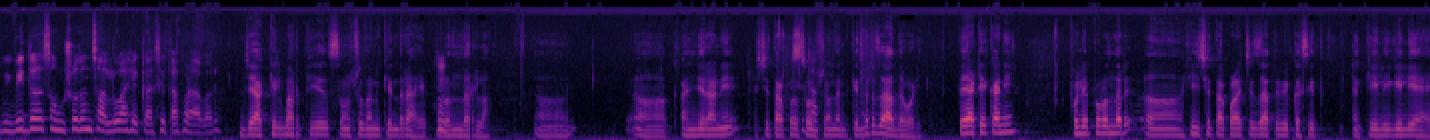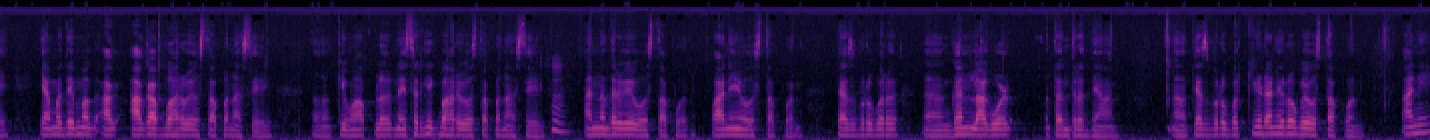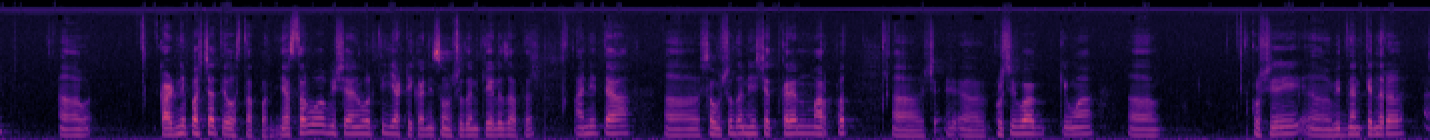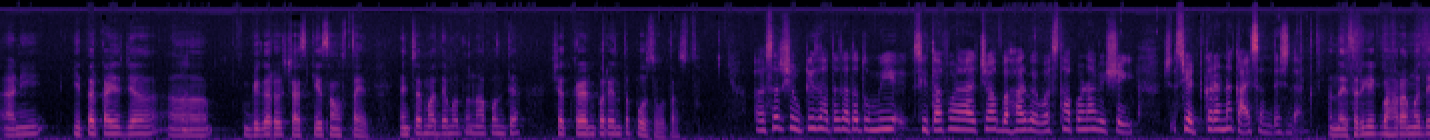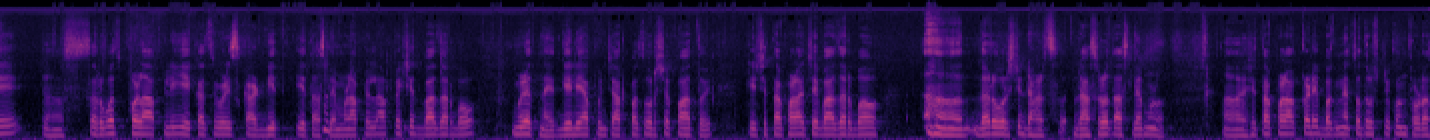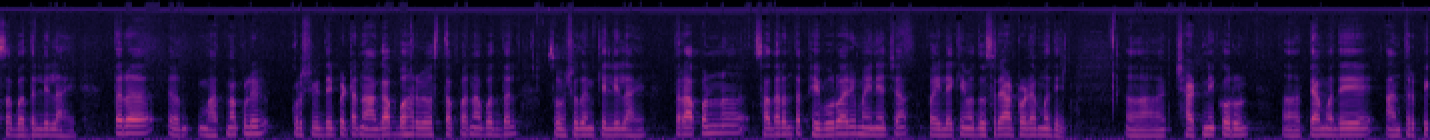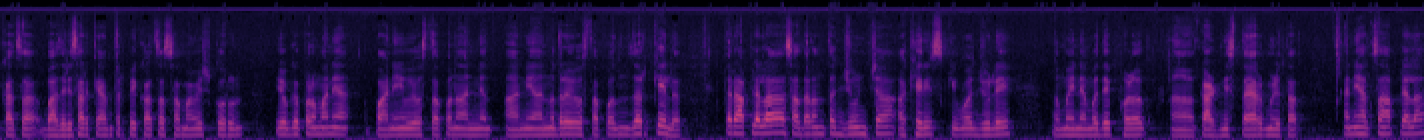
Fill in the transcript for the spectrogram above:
विविध संशोधन चालू आहे का सीताफळावर? जे अखिल भारतीय संशोधन केंद्र आहे पुरंदरला. अ, अ, अंजीर आणि सीताफळ. संशोधन केंद्र जाधववाडी तर या ठिकाणी फुले पुरंदर ही सीताफळाची जात विकसित केली गेली आहे यामध्ये मग आग आगाप बहार व्यवस्थापन असेल किंवा आपलं नैसर्गिक बहार व्यवस्थापन असेल. अन्नद्रव्य व्यवस्थापन पाणी व्यवस्थापन त्याचबरोबर घन लागवड तंत्रज्ञान त्याचबरोबर कीड आणि रोग व्यवस्थापन आणि काढणी पश्चात व्यवस्थापन या सर्व विषयांवरती या ठिकाणी संशोधन केलं जातं आणि त्या संशोधन हे शेतकऱ्यांमार्फत कृषी विभाग किंवा कृषी विज्ञान केंद्र आणि इतर काही ज्या बिगर शासकीय संस्था आहेत यांच्या माध्यमातून आपण त्या शेतकऱ्यांपर्यंत पोहोचवत असतो. सर शेवटी जाता जाता तुम्ही सीताफळाच्या बहार व्यवस्थापनाविषयी शेतकऱ्यांना काय संदेश द्याल? नैसर्गिक बहारामध्ये सर्वच फळं आपली एकाच वेळेस काढणीत येत असल्यामुळे आपल्याला अपेक्षित बाजारभाव मिळत नाहीत. गेली आपण चार पाच वर्ष पाहतोय की सीताफळाचे बाजारभाव दरवर्षी ढास ढासळत असल्यामुळं सीताफळाकडे बघण्याचा दृष्टिकोन थोडासा बदललेला आहे. तर महात्मा फुले कृषी विद्यापीठानं आगाप बहार व्यवस्थापनाबद्दल संशोधन केलेलं आहे. तर आपण साधारणतः फेब्रुवारी महिन्याच्या पहिल्या किंवा दुसऱ्या आठवड्यामध्ये छाटणी करून त्यामध्ये आंतरपिकाचा बाजरीसारख्या आंतरपिकाचा समावेश करून योग्य प्रमाणे पाणी व्यवस्थापन अन्न आणि अन्नद्रव्य व्यवस्थापन जर केलं तर आपल्याला साधारणतः जूनच्या अखेरीस किंवा जुलै महिन्यामध्ये फळं काढणीस तयार मिळतात. आणि ह्याचा आपल्याला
